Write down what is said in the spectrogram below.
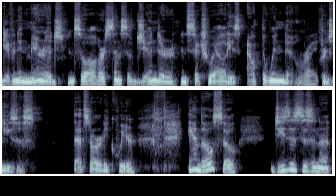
given in marriage, and so all of our sense of gender and sexuality is out the window right. for Jesus. That's already queer, and also Jesus is in a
